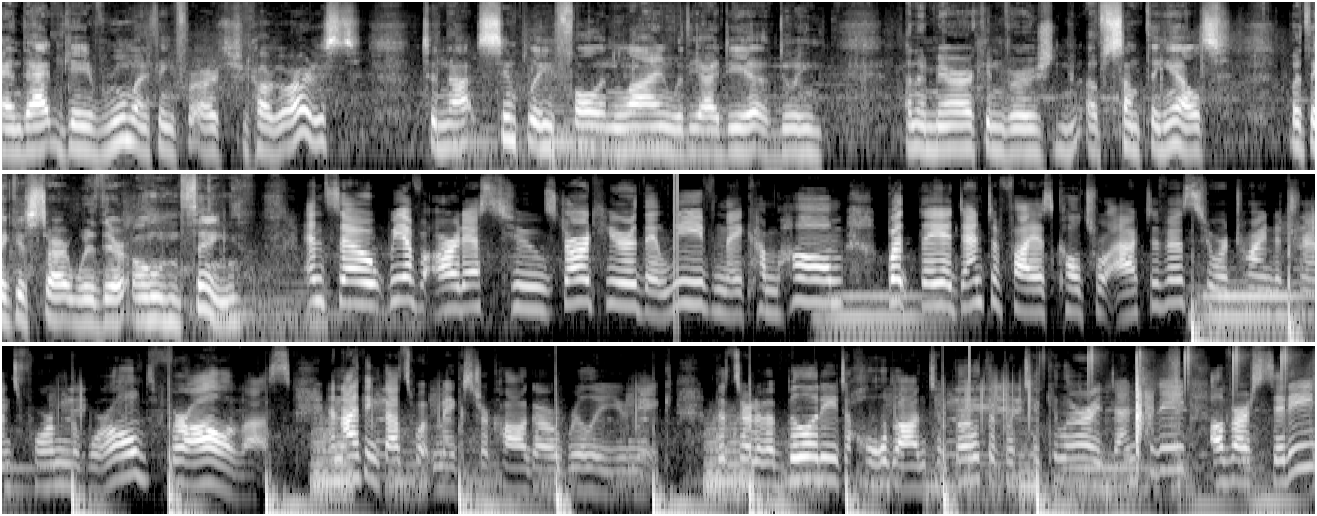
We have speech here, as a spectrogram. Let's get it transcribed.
And that gave room, I think, for our Chicago artists to not simply fall in line with the idea of doing an American version of something else, but they could start with their own thing. And so we have artists who start here, they leave and they come home, but they identify as cultural activists who are trying to transform the world for all of us. And I think that's what makes Chicago really unique. The sort of ability to hold on to both a particular identity of our city,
